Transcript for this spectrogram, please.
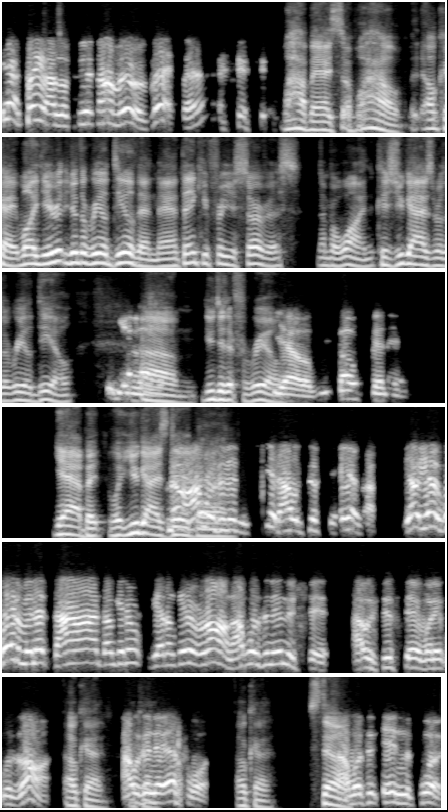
Yeah, I tell you, I was a Vietnam era vet, man. Wow, man. So, wow. Okay. Well, you're you're the real deal then, man. Thank you for your service. Number one, because you guys were the real deal. Yo, Um, you did it for real. yo, we both been in. Yeah, but what you guys No, did, I wasn't in the shit. I was just the era. Yo, yo, wait a minute. Nah, don't get it. Yeah, don't get it wrong. I wasn't in the shit. I was just there when it was on. Okay. I was okay. in the Air Force. Okay. Still, I wasn't in the push.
